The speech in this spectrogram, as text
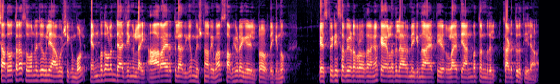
ശതോത്തര സുവർണ ജൂബിലി ആഘോഷിക്കുമ്പോൾ എൺപതോളം രാജ്യങ്ങളിലായി ആറായിരത്തിലധികം മിഷണറിമാർ സഭയുടെ കീഴിൽ പ്രവർത്തിക്കുന്നു. എസ് പി ഡി സഭയുടെ പ്രവർത്തനങ്ങൾ കേരളത്തിൽ ആരംഭിക്കുന്നത് ആയിരത്തി തൊള്ളായിരത്തി അൻപത്തി ഒൻപതിൽ കടുത്തുരുത്തിയിലാണ്.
